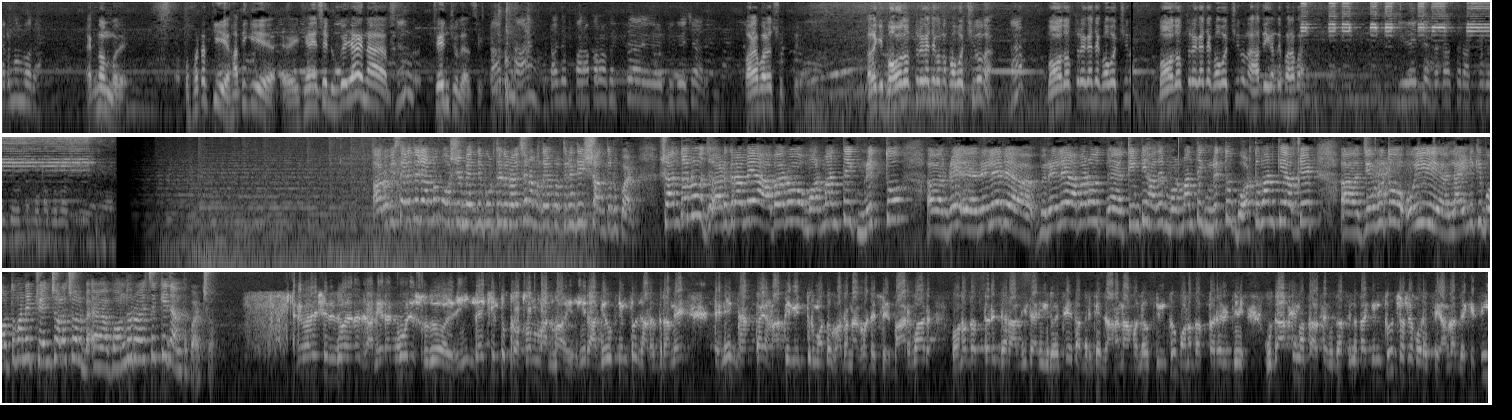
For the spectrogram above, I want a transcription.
এক নম্বরে। এক নম্বরে। হঠাৎ কি হাতি কি এখানে এসে ঢুকে যায় না ট্রেন চলে আসে? পারাপারে তো না হঠাৎ একটু পাড়া পাড়া করতে ঢুকেছে আর কি। পাড়াপাড়া সূত্রে। তাহলে কি বন দপ্তরের কাছে কোনো খবর ছিল না? হ্যাঁ? বন দপ্তরের কাছে খবর ছিল? বন দপ্তরের কাছে খবর ছিল না হাতি এখান থেকে পাড়াপাড়া কি হয়েছে? সেটা তো রাত্রে কথা বলা আরও বিস্তারিত জানব, পশ্চিম মেদিনীপুর থেকে রয়েছেন আমাদের প্রতিনিধি শান্তনু পাল। শান্তনু, ঝাড়গ্রামে আবারও মর্মান্তিক মৃত্যু রেলের রেলে আবারও তিনটি হাতের মর্মান্তিক মৃত্যু। বর্তমান কি আপডেট? যেহেতু ওই লাইনে কি বর্তমানে ট্রেন চলাচল বন্ধ রয়েছে, কি জানতে পারছ? একেবারে সে তোমাদের জানিয়ে রাখব যে শুধু এইটাই কিন্তু প্রথমবার নয় এর আগেও কিন্তু ঝাড়গ্রামে ট্রেনের ধাক্কায় হাতি মৃত্যুর মতো ঘটনা ঘটেছে। বারবার বন দপ্তরের যারা আধিকারিক রয়েছে তাদেরকে জানানো হলেও কিন্তু বন দপ্তরের যে উদাসীনতা সেই উদাসীনতা কিন্তু চষে পড়েছে। আমরা দেখেছি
